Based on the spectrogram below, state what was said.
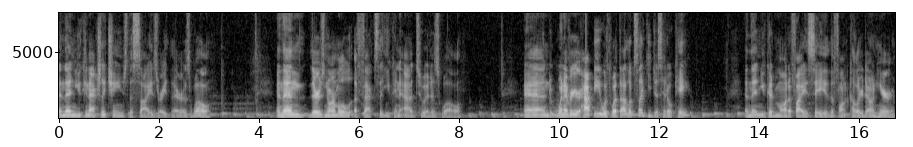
and then you can actually change the size right there as well. And then there's normal effects that you can add to it as well. And whenever you're happy with what that looks like, you just hit OK. And then you could modify, say, the font color down here.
